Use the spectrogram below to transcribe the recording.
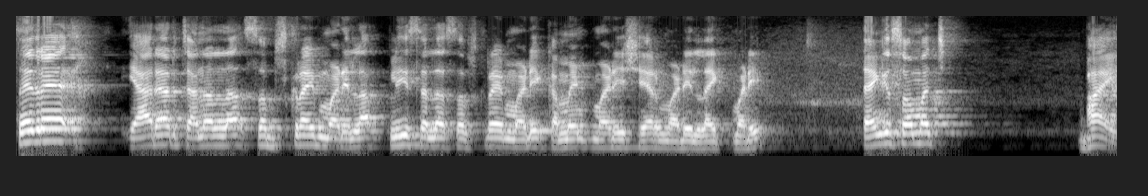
ಸ್ನೇಹಿತರೆ, ಯಾರ್ಯಾರು ಚಾನಲ್ನ ಸಬ್ಸ್ಕ್ರೈಬ್ ಮಾಡಿಲ್ಲ ಪ್ಲೀಸ್ ಎಲ್ಲ ಸಬ್ಸ್ಕ್ರೈಬ್ ಮಾಡಿ ಕಮೆಂಟ್ ಮಾಡಿ ಶೇರ್ ಮಾಡಿ ಲೈಕ್ ಮಾಡಿ. Thank you so much bye.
